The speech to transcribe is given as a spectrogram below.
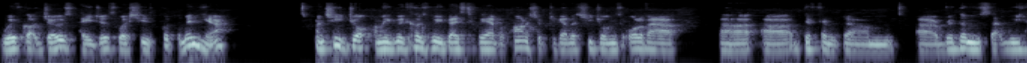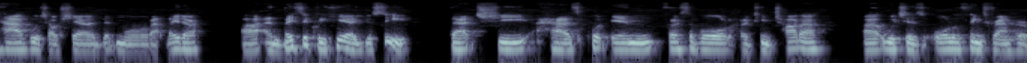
we've got Joe's pages where she's put them in here. And she, I mean, because we basically have a partnership together, she joins all of our uh, uh, different um, rhythms that we have, which I'll share a bit more about later. and basically here you see that she has put in, first of all, her team charter, uh, which is all the things around her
